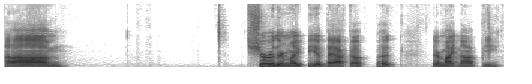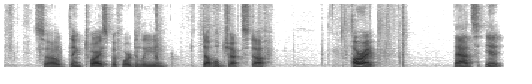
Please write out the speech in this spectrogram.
Um, sure, there might be a backup, but there might not be. So think twice before deleting. Double check stuff. All right, that's it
